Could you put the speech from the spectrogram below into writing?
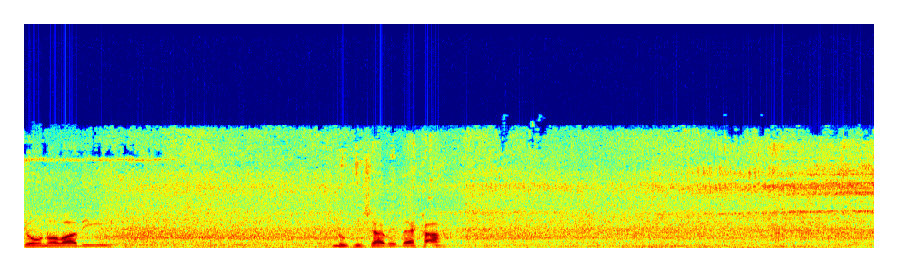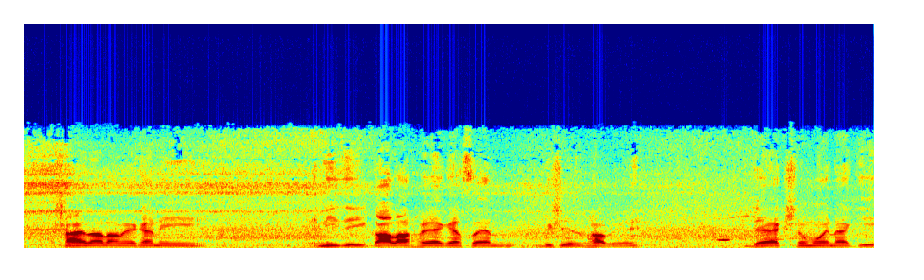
যৌনবাদী লোক হিসাবে দেখা। শাহেদ আলম এখানে নিজেই কালার হয়ে গেছেন বিশেষভাবে। যে এক সময় নাকি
